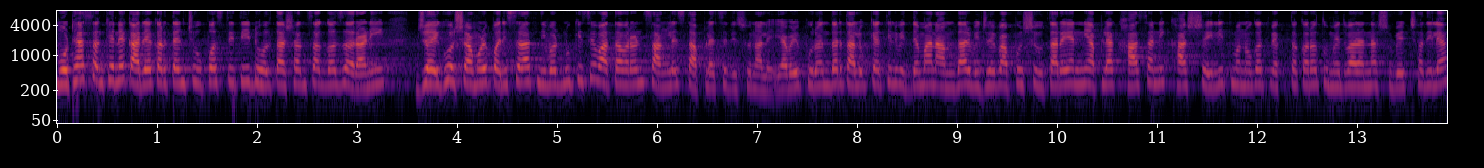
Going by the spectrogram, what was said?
मोठ्या संख्येने कार्यकर्त्यांची उपस्थिती ढोलताशांचा गजर आणि जयघोषामुळे परिसरात निवडणुकीचे वातावरण चांगलेच तापल्याचे दिसून आले. यावेळी पुरंदर तालुक्यातील विद्यमान आमदार विजयबापू शिवतारे यांनी आपल्या खास आणि खास शैलीत मनोगत व्यक्त करत उमेदवारांना शुभेच्छा दिल्या.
